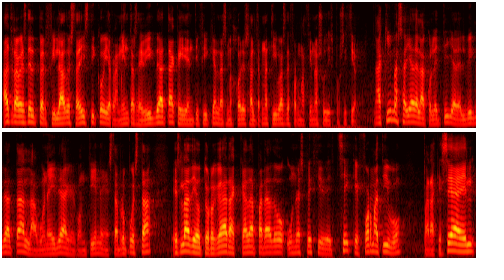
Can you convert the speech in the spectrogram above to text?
a través del perfilado estadístico y herramientas de Big Data que identifiquen las mejores alternativas de formación a su disposición. Aquí, más allá de la coletilla del Big Data, la buena idea que contiene esta propuesta es la de otorgar a cada parado una especie de cheque formativo para que sea él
